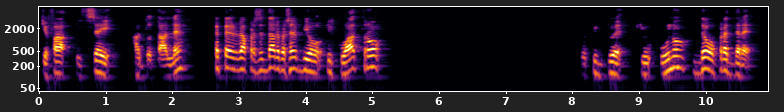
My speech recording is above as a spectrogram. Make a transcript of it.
che fa il 6 al totale. E per rappresentare per esempio il 4, più 2 più 1, devo prendere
